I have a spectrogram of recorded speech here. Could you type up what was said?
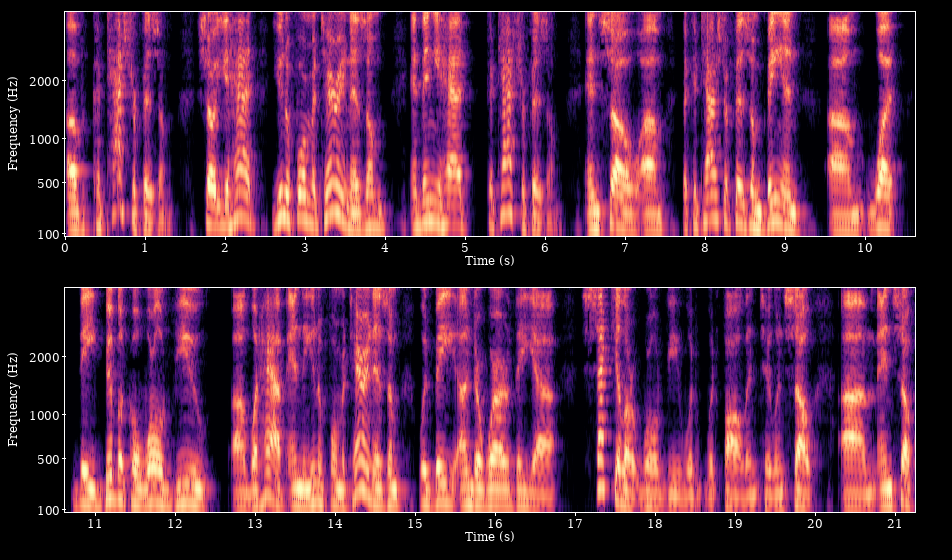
of catastrophism. So you had uniformitarianism and then you had catastrophism. And so um, the catastrophism being um, what the biblical worldview uh, would have, and the uniformitarianism would be under where the uh, secular worldview would, would fall into. And so, um, and so,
